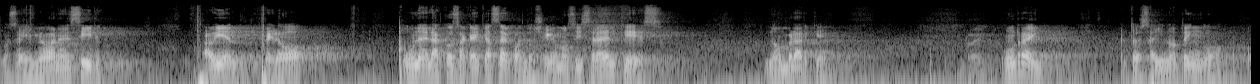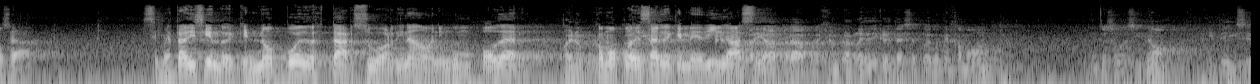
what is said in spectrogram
No sé, y me van a decir, está bien, pero una de las cosas que hay que hacer cuando lleguemos a Israel, ¿qué es? Nombrar qué? Rey. un rey. Entonces ahí no tengo, o sea, si me está diciendo de que no puedo estar subordinado a ningún poder, Bueno, pero ¿cómo puede ser de que me digas, la por ejemplo, el rey decreta que se puede comer jamón, entonces vos decís no, y te dice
